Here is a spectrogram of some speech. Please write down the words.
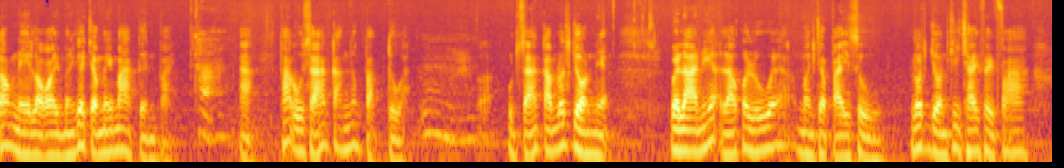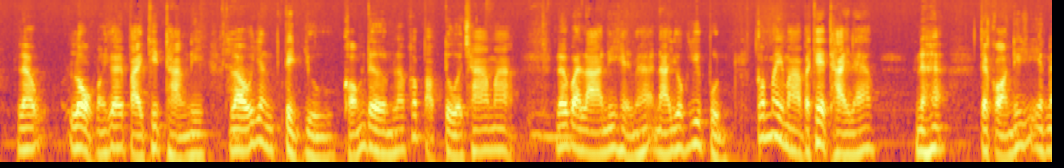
ร่องในรอย มันก็จะไม่มากเกินไปค่ะอะภาคอุตสาหกรรมต้องปรับตัว อืมอุตสาหกรรมรถยนต์เนี่ยเวลาเนี้ยเราก็รู้แล้วมันจะไปสู่รถยนต์ที่ใช้ไฟฟ้า แล้วโลกมันก็ไปทิศทางนี้ค่ะเรายังติดอยู่ของเดิมแล้วก็ปรับตัวช้ามากอืมแล้วเวลานี้เห็นไหมฮะนายกญี่ปุ่นก็ไม่มาประเทศไทยแล้วนะฮะแต่ก่อนนี้ยังไง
